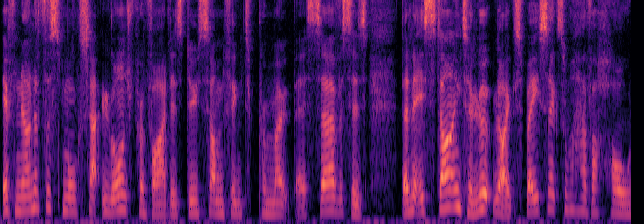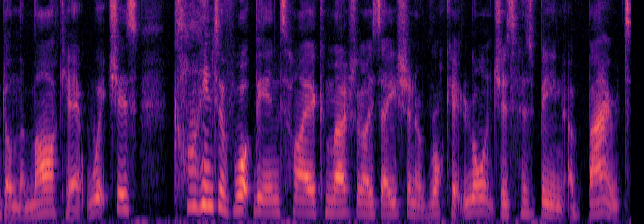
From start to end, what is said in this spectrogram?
If none of the small sat launch providers do something to promote their services, then it is starting to look like SpaceX will have a hold on the market, which is kind of what the entire commercialization of rocket launches has been about.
